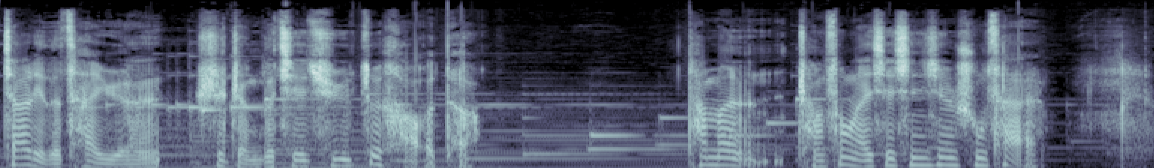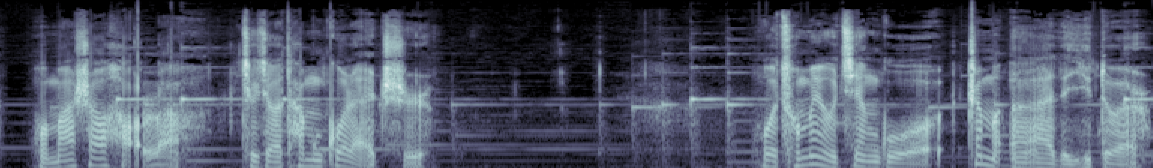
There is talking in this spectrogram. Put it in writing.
家里的菜园是整个街区最好的。他们常送来些新鲜蔬菜，我妈烧好了就叫他们过来吃。我从没有见过这么恩爱的一对儿。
